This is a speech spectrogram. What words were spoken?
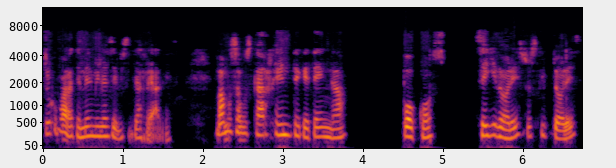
Truco para tener miles de visitas reales. Vamos a buscar gente que tenga pocos seguidores, suscriptores.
